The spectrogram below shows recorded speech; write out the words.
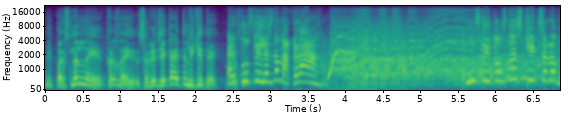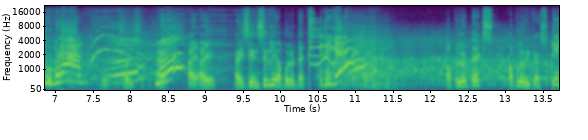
नाही पर्सनल नाही खरंच नाही. सगळं जे काय आहे ते लिखित आहे. अरे तूच लिहिलेस ना माकडा. तूच लिहितोस ना स्किट सगळं घुबडा सॉरी मग? I I I sincerely Apollo tax? Apollo tax Apollo विकास काय?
